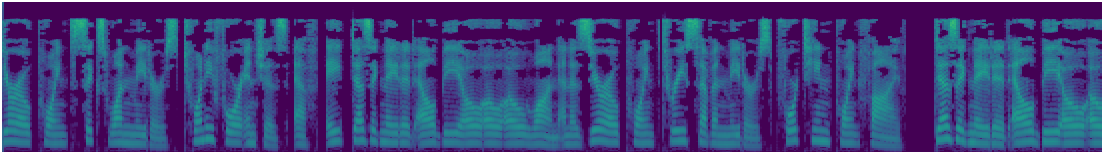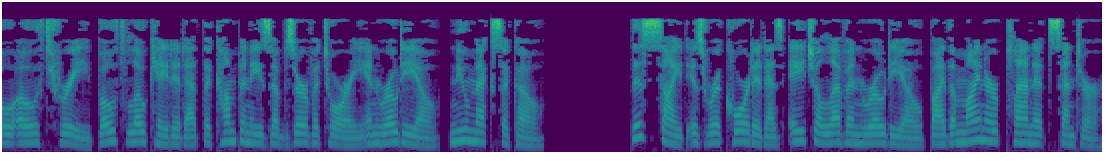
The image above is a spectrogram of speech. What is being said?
0.61 meters 24 inches f8 designated LB0001 and a 0.37 meters 14.5 designated LB0003 both located at the company's observatory in Rodeo, New Mexico. This site is recorded as H11 Rodeo by the Minor Planet Center.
